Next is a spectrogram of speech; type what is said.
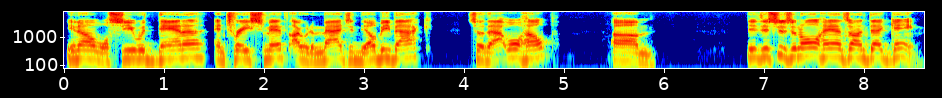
You know, we'll see with Danna and Trey Smith. I would imagine they'll be back, so that will help. Um, this is an all hands on deck game,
